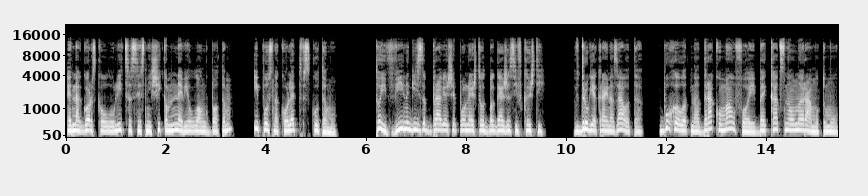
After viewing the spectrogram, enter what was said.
Една горска ололица се сниши към Невил Лонгботъм и пусна колет в скута му. Той винаги забравяше по нещо от багажа си вкъщи. В другия край на залата, бухалът на Драко Малфой бе кацнал на рамото му,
